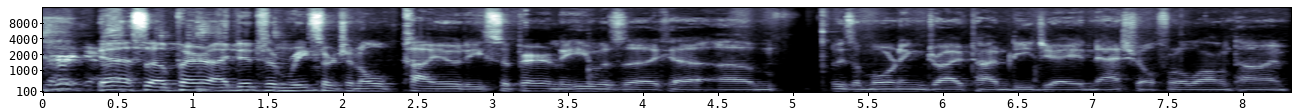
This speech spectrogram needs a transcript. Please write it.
There we go. Yeah, so apparently I did some research on old Coyote. So apparently he was a uh, um, he was a morning drive time DJ in Nashville for a long time,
